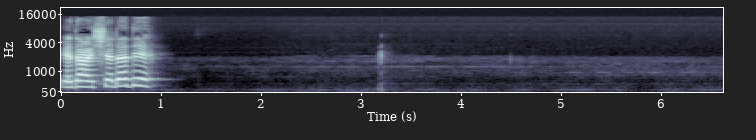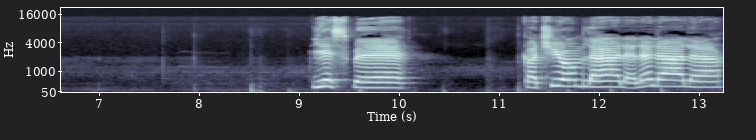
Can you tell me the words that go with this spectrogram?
Ya da aşağıda hadi. Yes be. Kaçıyorum la la la la la.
